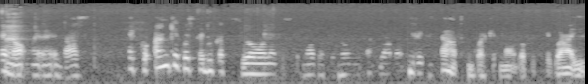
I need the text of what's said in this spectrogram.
eh no, eh, basta. Ecco, anche questa educazione, questo modo che noi abbiamo ereditato in qualche modo, perché guai,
